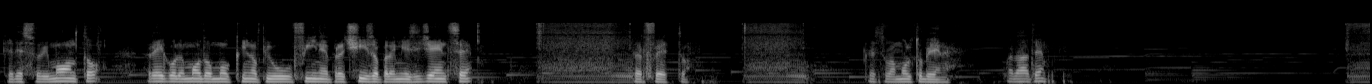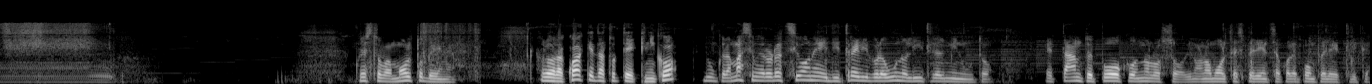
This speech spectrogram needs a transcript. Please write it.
che adesso rimonto, regolo in modo un pochino più fine e preciso per le mie esigenze. Perfetto. Questo va molto bene. Guardate. Questo va molto bene. Allora, qualche dato tecnico Dunque la massima erogazione è di 3,1 litri al minuto. È tanto e poco, non lo so, io non ho molta esperienza con le pompe elettriche.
